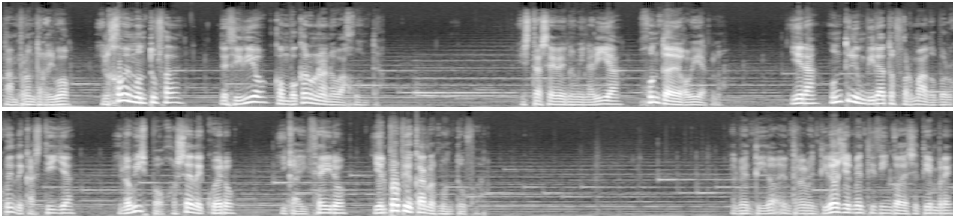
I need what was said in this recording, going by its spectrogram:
Tan pronto arribó, el joven Montúfar decidió convocar una nueva junta. Esta se denominaría Junta de Gobierno, y era un triunvirato formado por Ruiz de Castilla, el obispo José de Cuero y Caiceiro y el propio Carlos Montúfar. El 22, entre el 22 y el 25 de septiembre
